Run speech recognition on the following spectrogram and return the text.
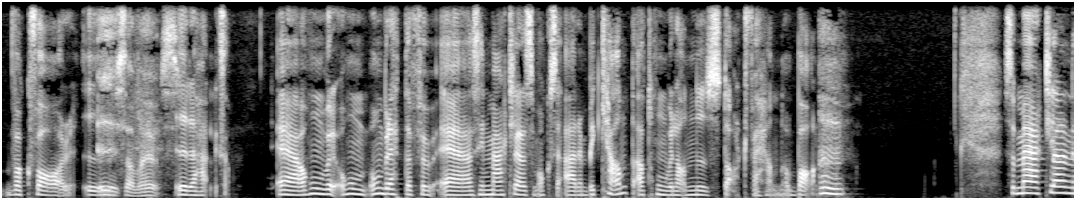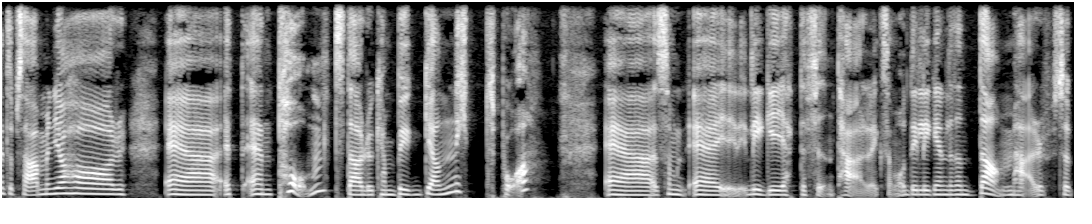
vara kvar i, I samma hus. i det här. Liksom. Eh, hon, vill, hon, hon berättar för eh, sin mäklare som också är en bekant att hon vill ha en ny start för henne och barnen. Så mäklaren är typ så här, men jag har eh, ett, en tomt där du kan bygga nytt på. Eh, som eh, ligger jättefint här liksom. och det ligger en liten damm här så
